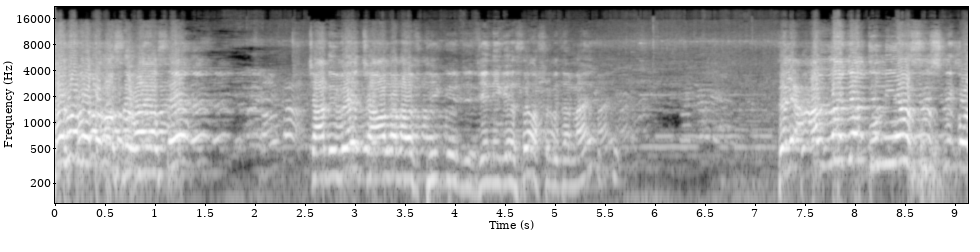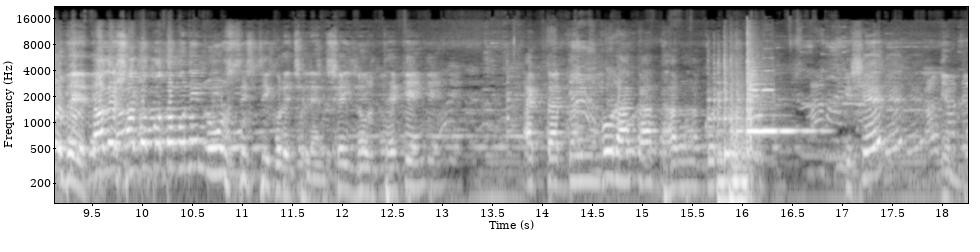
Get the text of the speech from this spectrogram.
সর্বপ্রথম আছে ভাই আছে, চা দিবে ঠিক জেনে গেছে, অসুবিধা নাই। তাহলে আল্লাহ যে দুনিয়া সৃষ্টি করবে, তাহলে সর্বপ্রথম উনি নূর সৃষ্টি করেছিলেন। সেই নূর থেকে একটা ডিম্বুর আকার ধারণ করবে ডিম্বু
